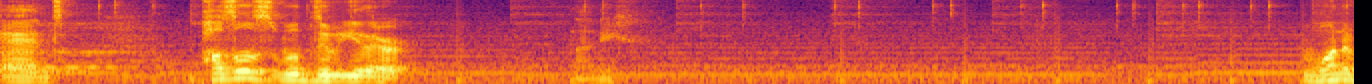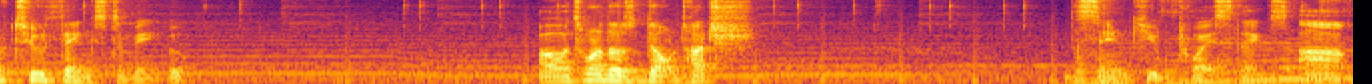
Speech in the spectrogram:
and puzzles will do either... Nani. One of two things to me. Oh, it's one of those don't touch the same cube twice things. Um,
